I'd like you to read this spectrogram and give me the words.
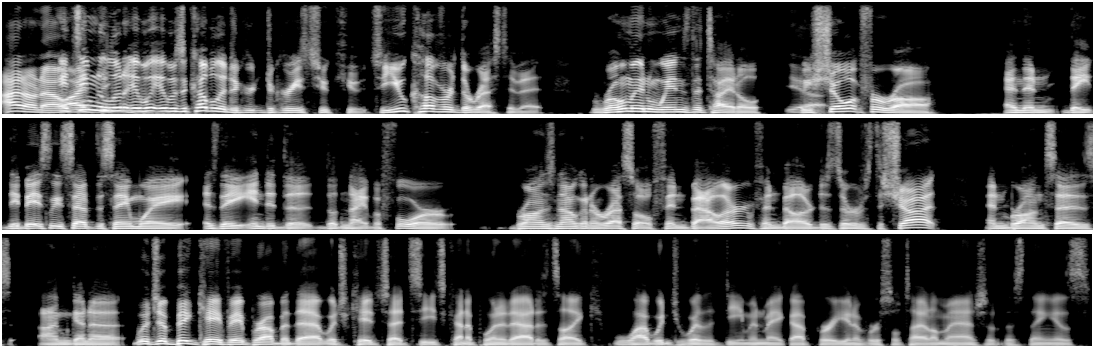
I don't know. It seemed a little. It, it was a couple of deg- degrees too cute. So you covered the rest of it. Roman wins the title. Yeah. We show up for Raw, and then they they basically set up the same way as they ended the the night before. Braun's now going to wrestle Finn Balor. Finn Balor deserves the shot, and Braun says, "I'm gonna." Which a big kayfabe problem with that, which Cageside Seats kind of pointed out, it's like, why wouldn't you wear the demon makeup for a Universal title match if this thing is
